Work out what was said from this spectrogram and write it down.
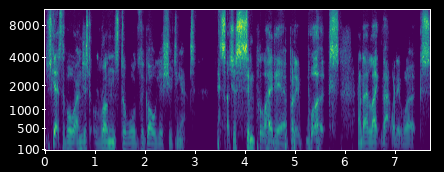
Just gets the ball and just runs towards the goal you're shooting at. It's such a simple idea, but it works. And I like that when it works.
